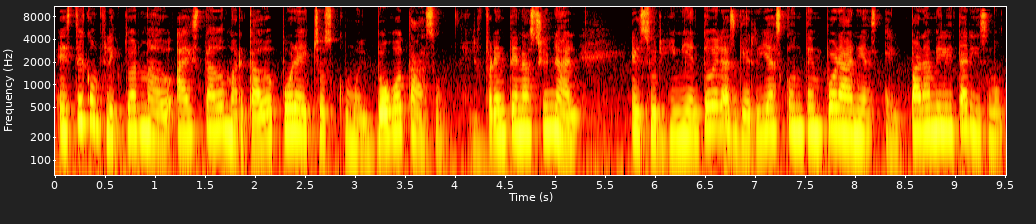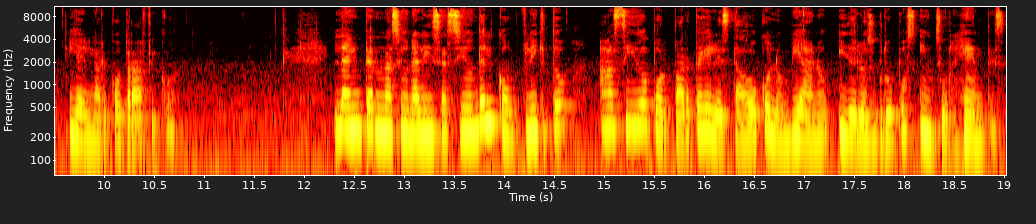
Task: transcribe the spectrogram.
Este conflicto armado ha estado marcado por hechos como el Bogotazo, el Frente Nacional, el surgimiento de las guerrillas contemporáneas, el paramilitarismo y el narcotráfico. La internacionalización del conflicto ha sido por parte del Estado colombiano y de los grupos insurgentes.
